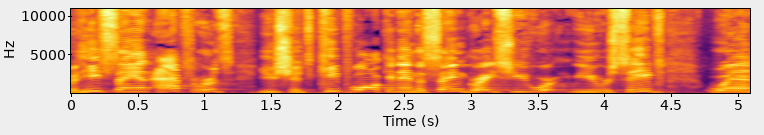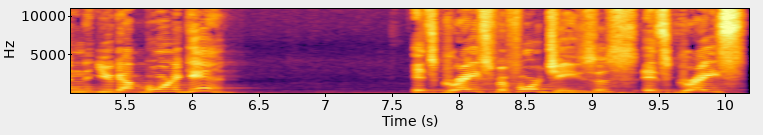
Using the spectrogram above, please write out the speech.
But he's saying afterwards, you should keep walking in the same grace you, were, you received when you got born again. It's grace before Jesus, it's grace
